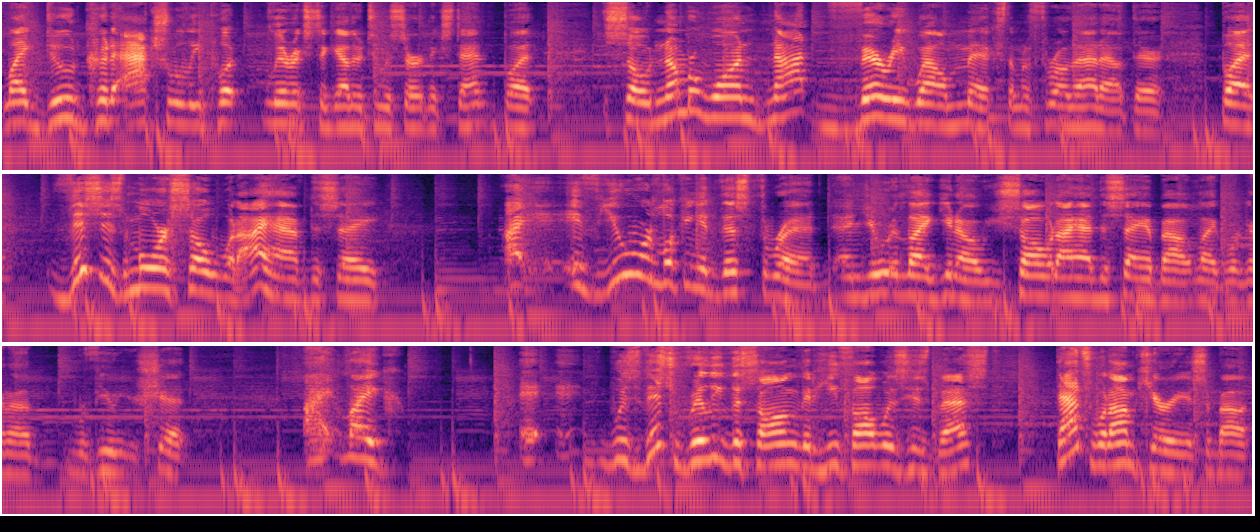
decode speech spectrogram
Like, dude could actually put lyrics together to a certain extent. But, so, number one, not very well mixed. I'm going to throw that out there. But this is more so what I have to say. I if you were looking at this thread and you were like, you know, you saw what I had to say about like we're gonna review your shit. I like, eh, eh, was this really the song that he thought was his best? That's what I'm curious about.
